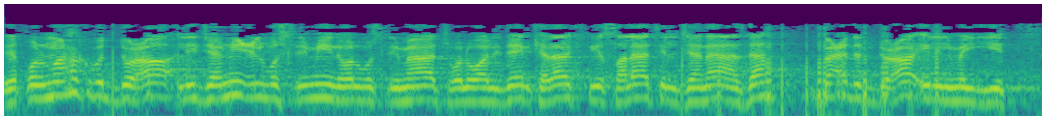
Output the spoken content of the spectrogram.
يقول ما حكم الدعاء لجميع المسلمين والمسلمات والوالدين كذلك في صلاة الجنازة بعد الدعاء للميت؟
